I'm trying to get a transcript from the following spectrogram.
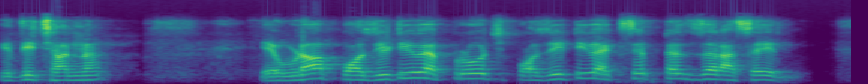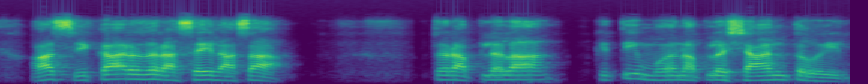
किती छान ना? एवढा पॉझिटिव्ह अप्रोच पॉझिटिव्ह ॲक्सेप्टन्स जर असेल हा स्वीकार जर असेल असा तर आपल्याला किती मन आपलं शांत होईल.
